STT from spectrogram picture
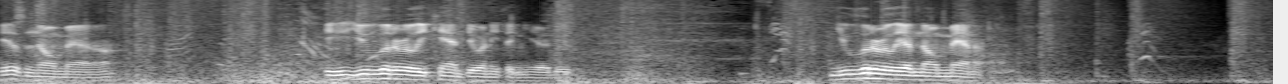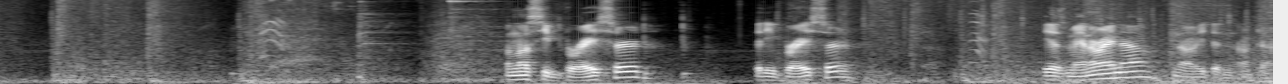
He has no mana. He, you literally can't do anything here, dude. You literally have no mana. Unless he bracered? Did he bracer? He has mana right now? No, he didn't. Okay.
